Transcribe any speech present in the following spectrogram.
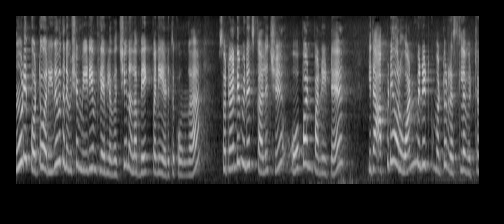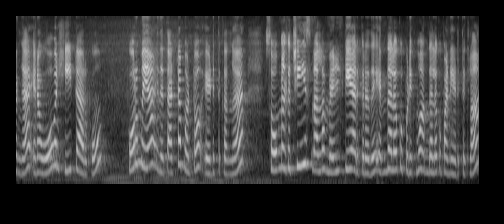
மூடி போட்டு ஒரு இருபது நிமிஷம் மீடியம் ஃப்ளேமில் வச்சு நல்லா பேக் பண்ணி எடுத்துக்கோங்க. ஸோ டுவெண்ட்டி மினிட்ஸ் கழித்து ஓப்பன் பண்ணிவிட்டு இதை அப்படியே ஒரு ஒன் மினிட்க்கு மட்டும் ரெஸ்ட்டில் விட்டுருங்க. ஏன்னா ஓவர் ஹீட்டாக இருக்கும். பொறுமையாக இந்த தட்டை மட்டும் எடுத்துக்கோங்க. ஸோ உங்களுக்கு சீஸ் நல்லா மெல்ட்டியாக இருக்கிறது எந்த அளவுக்கு பிடிக்குமோ அந்த அளவுக்கு பண்ணி எடுத்துக்கலாம்.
